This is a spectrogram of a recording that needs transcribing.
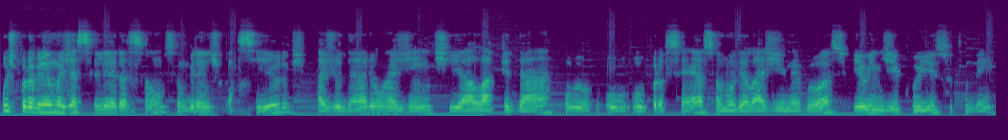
Os programas de aceleração são grandes parceiros, ajudaram a gente a lapidar o, o, o processo, a modelagem de negócio. Eu indico isso também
